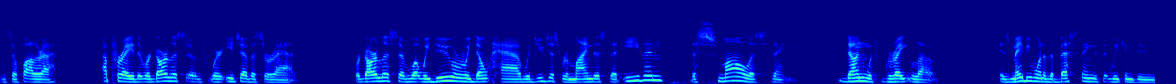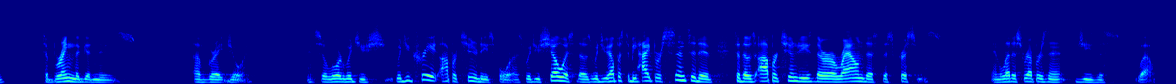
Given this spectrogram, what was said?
And so, Father, I, I pray that regardless of where each of us are at, regardless of what we do or we don't have, would you just remind us that even the smallest thing done with great love is maybe one of the best things that we can do to bring the good news of great joy. And so, Lord, would you, would you create opportunities for us? Would you show us those? Would you help us to be hypersensitive to those opportunities that are around us this Christmas? And let us represent Jesus well.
